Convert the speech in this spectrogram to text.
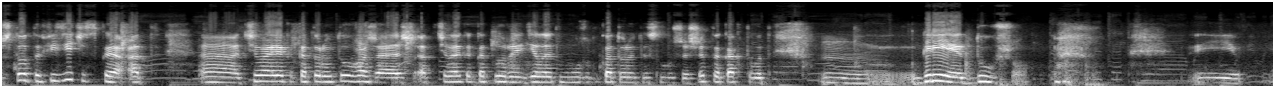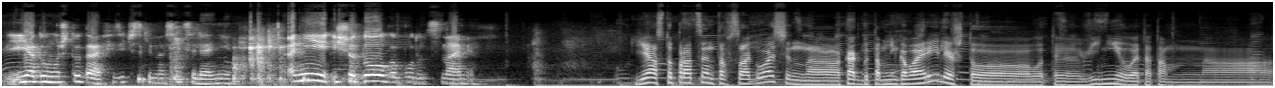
что физическое, от э, человека, которого ты уважаешь, от человека, который делает музыку, которую ты слушаешь. Это как-то вот э, греет душу. И я думаю, что да, физические носители, они, они еще долго будут с нами. Я сто процентов согласен, а, как бы там ни говорили, что вот э, винил это там а,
